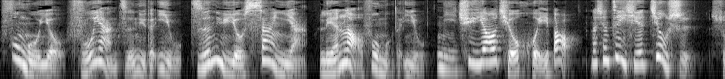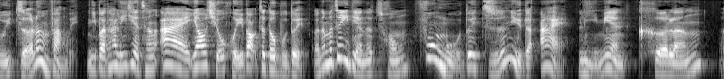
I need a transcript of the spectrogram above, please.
父母有抚养子女的义务，子女有赡养年老父母的义务。你去要求回报，那像这些就是属于责任范围。你把它理解成爱，要求回报，这都不对。呃，那么这一点呢，从父母对子女的爱里面可能。呃，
